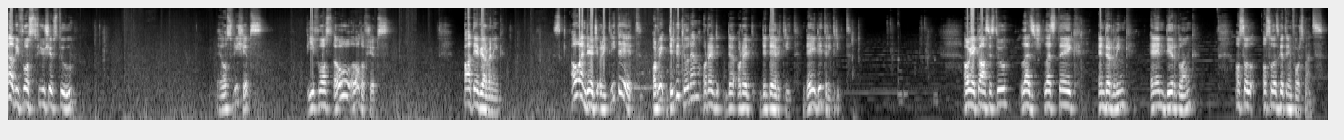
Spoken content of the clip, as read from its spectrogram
Well, we've lost few ships too. They lost three ships. We've lost oh a lot of ships. But there we are winning. Oh, and they retreated. Or we, did we kill them, or did they, or did they retreat? They did retreat. Okay, classes two. Let's let's take Enderling, Endirlang. Also, also let's get reinforcements.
